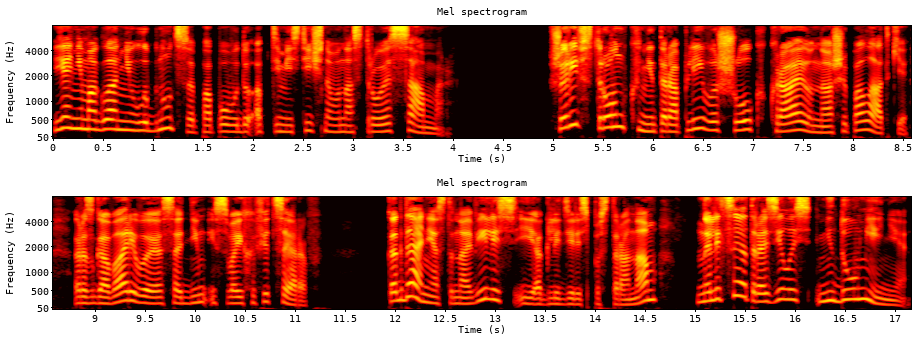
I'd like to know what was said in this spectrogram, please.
Я не могла не улыбнуться по поводу оптимистичного настроя Саммер. Шериф Стронг неторопливо шел к краю нашей палатки, разговаривая с одним из своих офицеров. Когда они остановились и огляделись по сторонам, на лице отразилось недоумение.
